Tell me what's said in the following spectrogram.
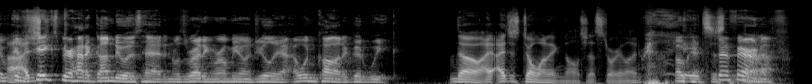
If, Uh, if just- Shakespeare had a gun to his head and was writing Romeo and Juliet, I wouldn't call it a good week. No, I, I just don't want to acknowledge that storyline. Really, Okay, it's just fair, fair uh, enough.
